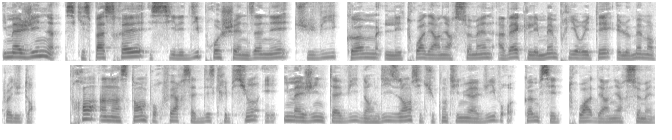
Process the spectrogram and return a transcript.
Imagine ce qui se passerait si les dix prochaines années tu vis comme les trois dernières semaines avec les mêmes priorités et le même emploi du temps. Prends un instant pour faire cette description et imagine ta vie dans dix ans si tu continues à vivre comme ces trois dernières semaines.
